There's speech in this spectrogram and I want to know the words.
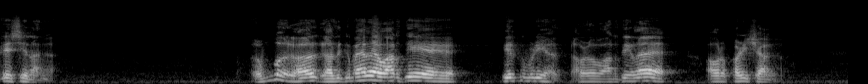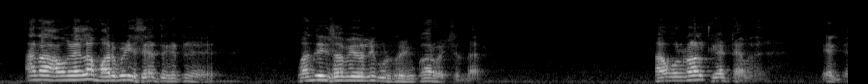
பேசினாங்க. ரொம்ப அதுக்கு மேலே வார்த்தையே இருக்க முடியாது. அவ்வளோ வார்த்தைகளை அவரை பழிச்சாங்க. ஆனால் அவங்களெல்லாம் மறுபடியும் சேர்த்துக்கிட்டு மந்திரி சபைகளையும் கொடுத்து உட்கார வச்சுருந்தார். நான் ஒரு நாள் கேட்டேன் அவர். எங்க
